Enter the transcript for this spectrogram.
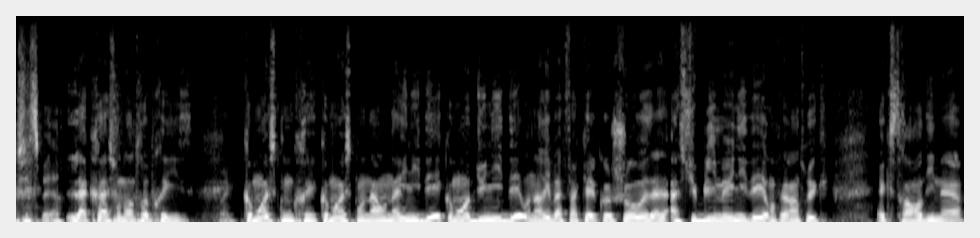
J'espère. la création d'entreprise. Oui. Comment est-ce qu'on crée? Comment est-ce qu'on a? On a une idée. Comment d'une idée on arrive à faire quelque chose, à, à sublimer une idée, et en faire un truc extraordinaire?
